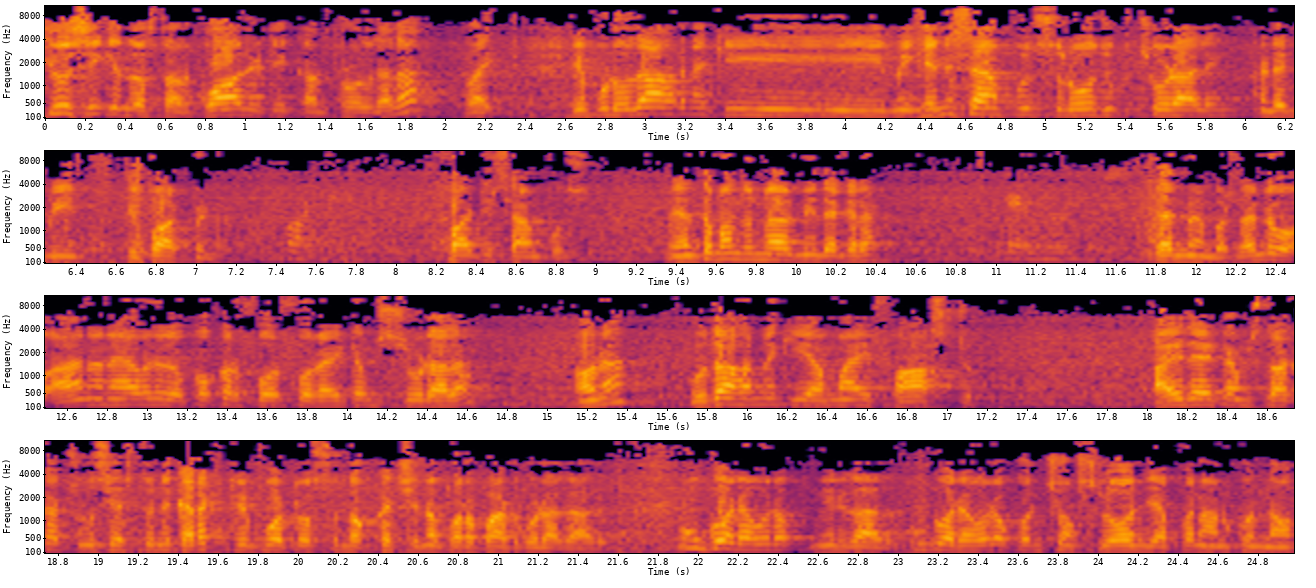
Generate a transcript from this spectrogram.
క్యూసీ కింద వస్తారు. క్వాలిటీ కంట్రోల్ కదా? రైట్ ఇప్పుడు ఉదాహరణకి మీకు ఎన్ని శాంపుల్స్ రోజుకు చూడాలి? అంటే మీ డిపార్ట్మెంట్ ఫార్టీ శాంపుల్స్ ఎంతమంది ఉన్నారు మీ దగ్గర? టెన్ మెంబర్స్ అంటే ఆన్ అన్ యావరేజ్ ఒక్కొక్కరు ఫోర్ ఫోర్ ఐటమ్స్ చూడాలా? అవునా? ఉదాహరణకి ఈ అమ్మాయి ఫాస్ట్ ఐదు ఐటమ్స్ దాకా చూసేస్తుంది. కరెక్ట్ రిపోర్ట్ వస్తుంది. ఒక్క చిన్న పొరపాటు కూడా కాదు. ఇంకోరెవరో మీరు కాదు ఇంకోరెవరో కొంచెం స్లో అని చెప్పని అనుకుందాం.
